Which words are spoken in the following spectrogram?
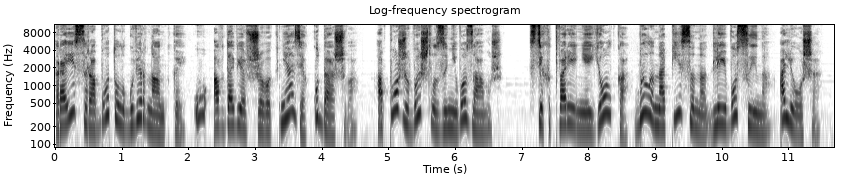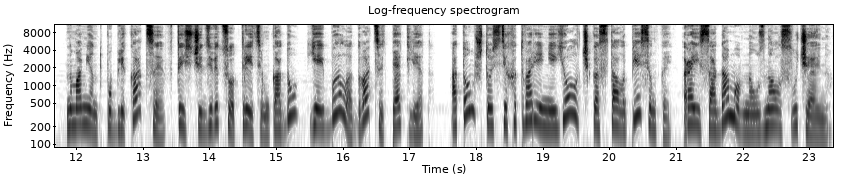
Раиса работала гувернанткой у овдовевшего князя Кудашева, а позже вышла за него замуж. Стихотворение «Елка» было написано для его сына Алёши. На момент публикации в 1903 году ей было 25 лет. О том, что стихотворение «Елочка» стало песенкой, Раиса Адамовна узнала случайно.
